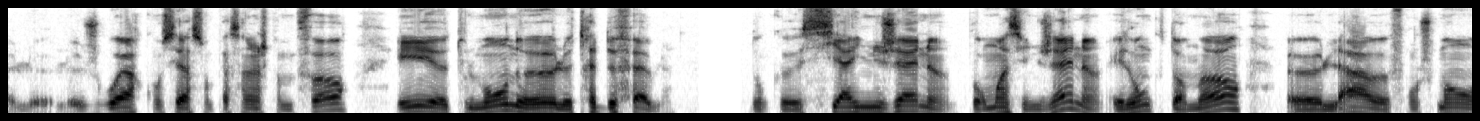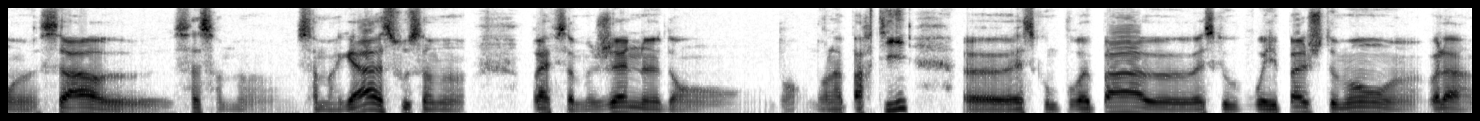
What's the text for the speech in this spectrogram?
le, joueur considère son personnage comme fort et tout le monde le traite de faible. Donc, s'il y a une gêne, pour moi, c'est une gêne, et donc temps mort. là, franchement, ça, ça, ça m'agace ou ça me, bref, ça me gêne dans dans, la partie. Euh, est-ce qu'on pourrait pas, euh, est-ce que vous pourriez pas justement, euh, voilà,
